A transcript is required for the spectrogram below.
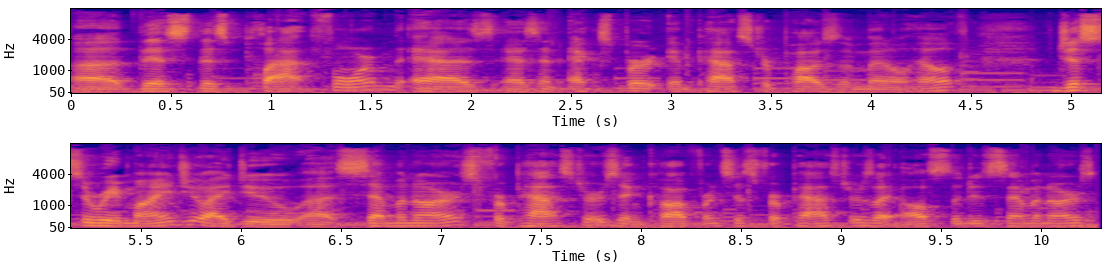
uh, this this platform as as an expert in pastor positive mental health. Just to remind you, I do uh, seminars for pastors and conferences for pastors. I also do seminars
